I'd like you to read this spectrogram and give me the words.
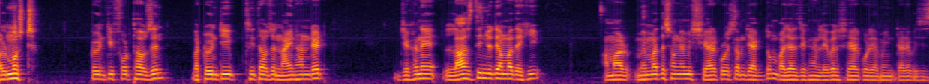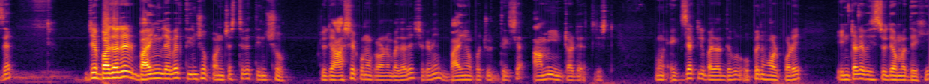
অলমোস্ট টোয়েন্টি ফোর থাউজেন্ড বা twenty three thousand nine hundred যেখানে লাস্ট দিন যদি আমরা দেখি, আমার মেম্বারদের সঙ্গে আমি শেয়ার করেছিলাম যে একদম বাজারে যেখানে লেভেল শেয়ার করি আমি ইন্টারে বেসিসে যে বাজারের বাইং লেভেল তিনশো পঞ্চাশ থেকে তিনশো। যদি আসে কোনো কারণে বাজারে, সেখানে বাইং অপরচুনিটি দেখছে আমি ইন্টারডে অ্যাটলিস্ট এবং এক্স্যাক্টলি বাজার দেখুন ওপেন হওয়ার পরে ইন্টারে বেসিস যদি আমরা দেখি,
